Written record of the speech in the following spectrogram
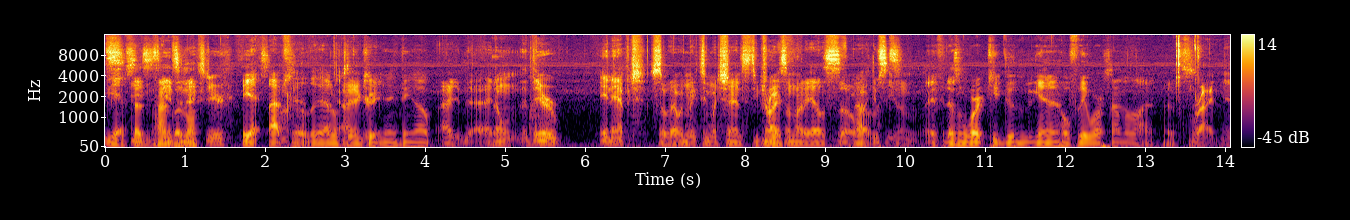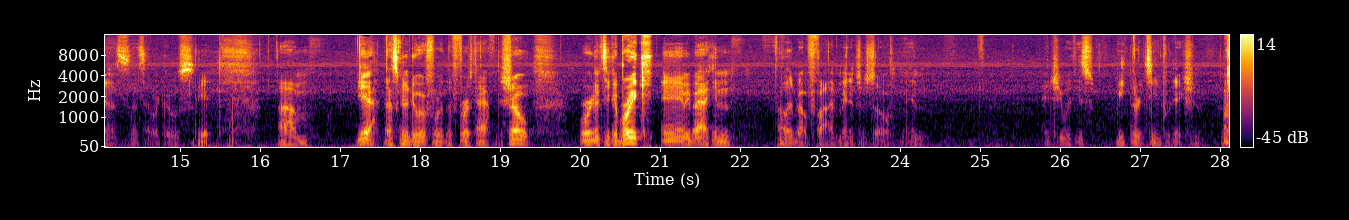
yes, as the time goes on. next year. Yes, absolutely. I don't I them agree. changing anything up. I I don't. They're inept, so that would make too much sense to try somebody else. So I can see them. If it doesn't work, keep doing it again, and hopefully it works down the line. That's Right. Yeah, that's, that's how it goes. Yep. Um, yeah, that's gonna do it for the first half of the show. We're gonna take a break and be back in probably about five minutes or so, and hit you with his week thirteen prediction.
